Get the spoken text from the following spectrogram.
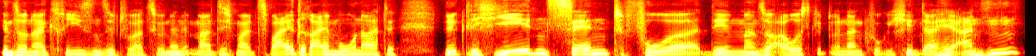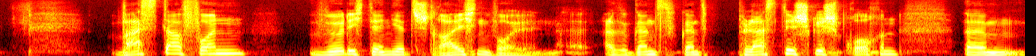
in so einer Krisensituation, dann nimmt man sich mal zwei, drei Monate wirklich jeden Cent vor, den man so ausgibt und dann gucke ich hinterher an, hm, was davon würde ich denn jetzt streichen wollen? Also ganz, ganz plastisch gesprochen, ähm,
